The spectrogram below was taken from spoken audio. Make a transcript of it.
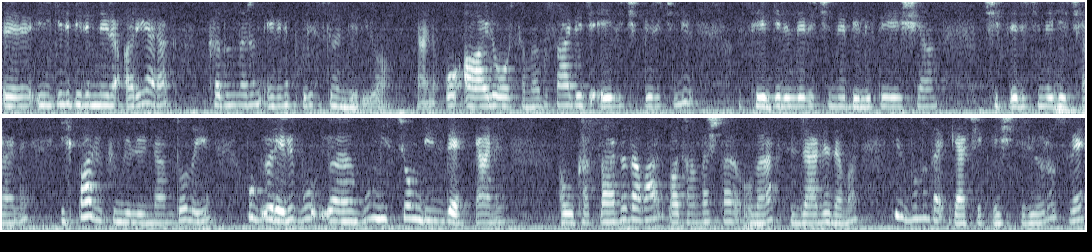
e, ilgili birimleri arayarak kadınların evine polis gönderiyor. Yani o aile ortamı bu sadece evli çiftler için değil, sevgililer için de birlikte yaşayan çiftler için de geçerli. İhbar yükümlülüğünden dolayı bu görevi, bu, e, bu misyon bizde. Yani avukatlarda da var, vatandaşlar olarak sizlerde de var. Biz bunu da gerçekleştiriyoruz ve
